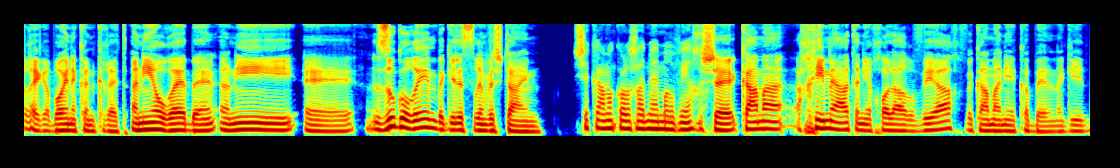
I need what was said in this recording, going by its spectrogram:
רגע, בואי נקנקרט. אני הורה, ב... אני אה, זוג הורים בגיל 22. שכמה כל אחד מהם מרוויח. שכמה, הכי מעט אני יכול להרוויח וכמה אני אקבל, נגיד.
